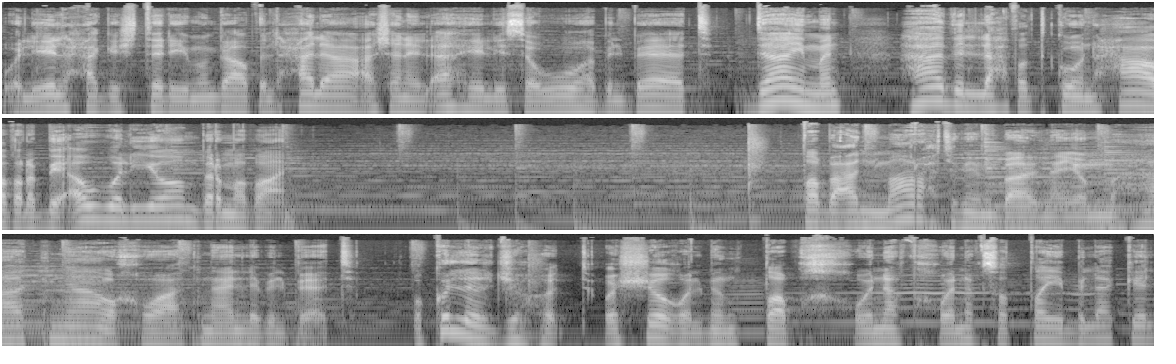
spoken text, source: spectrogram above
واللي يلحق يشتري مقاضي الحلا عشان الأهل يسووها بالبيت. دايما هذه اللحظة تكون حاضرة بأول يوم برمضان. طبعا ما رحت من بالنا يا أمهاتنا وأخواتنا إلا بالبيت وكل الجهد والشغل من طبخ ونفخ ونفس الطيب بالأكل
